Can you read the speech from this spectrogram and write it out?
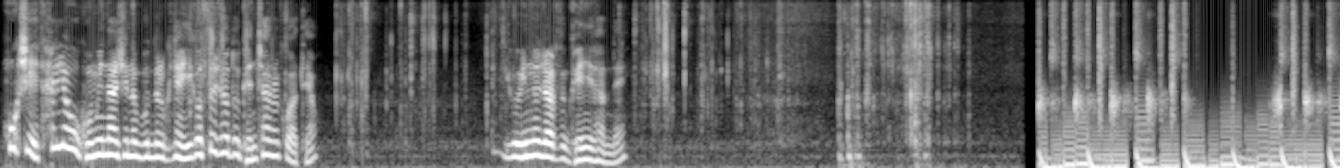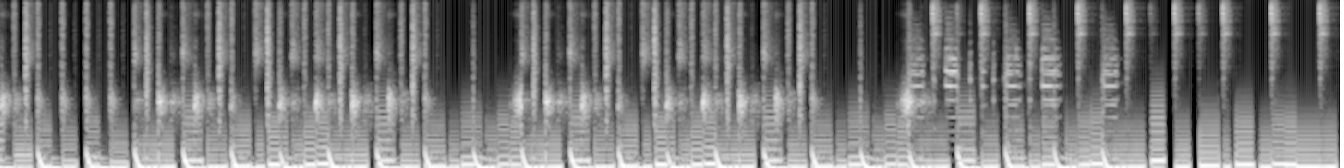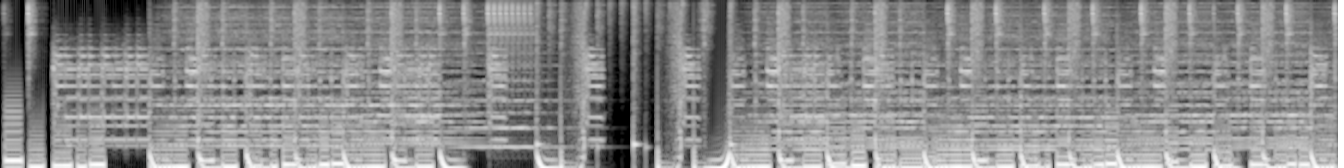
혹시 살려고 고민하시는 분들은 그냥 이거 쓰셔도 괜찮을 것 같아요. 이거 있는 줄 알았으면 괜히 샀네.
